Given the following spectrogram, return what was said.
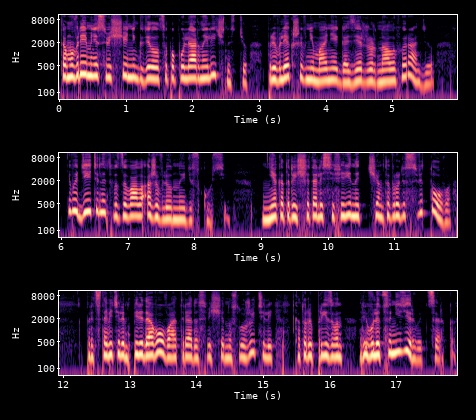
тому времени священник сделался популярной личностью, привлекшей внимание газет, журналов и радио. Его деятельность вызывала оживленные дискуссии. Некоторые считали Сеферина чем-то вроде святого, представителем передового отряда священнослужителей, который призван революционизировать церковь.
